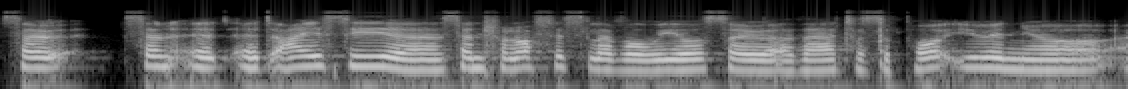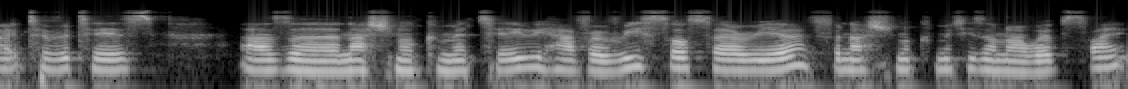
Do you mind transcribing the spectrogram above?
So, at, at IEC uh, central office level, we also are there to support you in your activities as a national committee. We have a resource area for national committees on our website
